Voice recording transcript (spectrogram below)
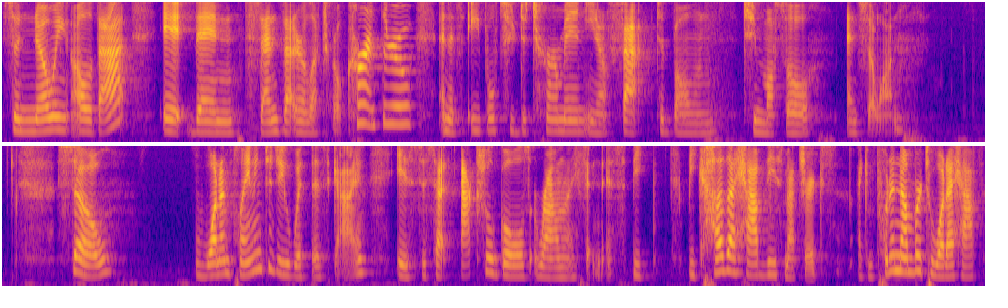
So knowing all of that, it then sends that electrical current through and it's able to determine, you know, fat to bone to muscle and so on. So, what I'm planning to do with this guy is to set actual goals around my fitness. Be- because I have these metrics, I can put a number to what I have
